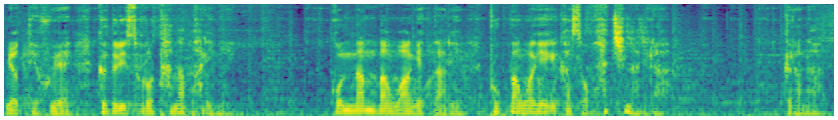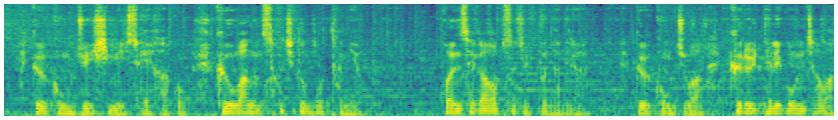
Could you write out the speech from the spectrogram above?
몇 해 후에 그들이 서로 단합하리니 곧 남방 왕의 딸이 북방 왕에게 가서 화친하리라 그러나 그 공주의 힘이 쇠하고 그 왕은 서지도 못하며 권세가 없어질 뿐 아니라 그 공주와 그를 데리고 온 자와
